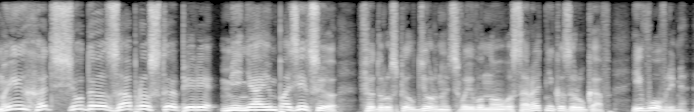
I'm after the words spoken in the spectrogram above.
«Мы их отсюда запросто переменяем позицию!» Федор успел дернуть своего нового соратника за рукав. И вовремя.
